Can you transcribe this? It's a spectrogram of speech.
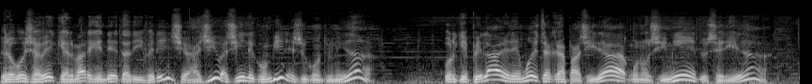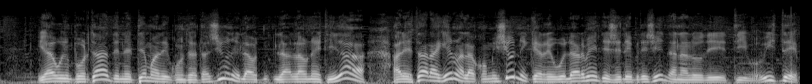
Pero vos sabés que al margen de esta diferencia, a Chivas sí le conviene su continuidad. Porque Peláez demuestra capacidad, conocimiento y seriedad. Y algo importante en el tema de contrataciones, la, la- la honestidad al estar ajeno a las comisiones que regularmente se le presentan a los directivos, ¿viste?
